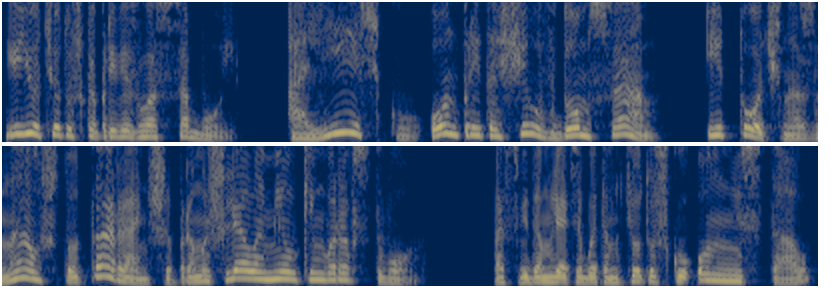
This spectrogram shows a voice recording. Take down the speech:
ее тетушка привезла с собой. А Леську он притащил в дом сам и точно знал, что та раньше промышляла мелким воровством. Осведомлять об этом тетушку он не стал,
